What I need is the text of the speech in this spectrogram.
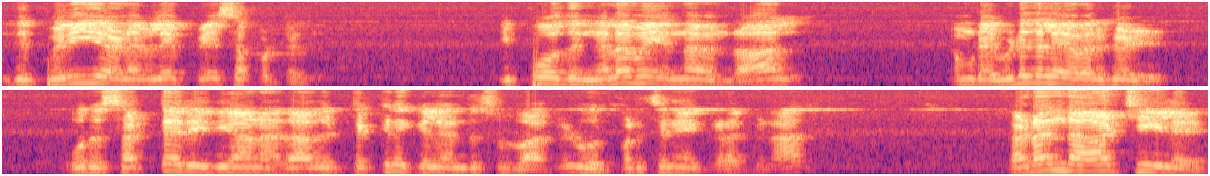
இது பெரிய அளவிலே பேசப்பட்டது. இப்போது நிலைமை என்னவென்றால் நம்முடைய விடுதலை அவர்கள் ஒரு சட்ட ரீதியான அதாவது டெக்னிக்கல் என்று சொல்வார்கள் ஒரு பிரச்சனையை கிளப்பினார். கடந்த ஆட்சியிலே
